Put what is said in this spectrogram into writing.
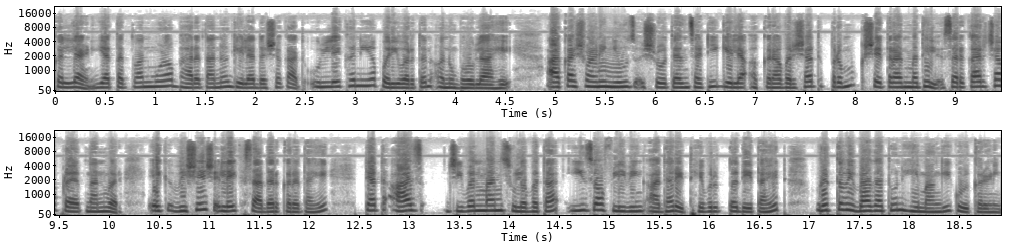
कल्याण या तत्वांमुळे भारतानं गेल्या दशकात उल्लेखनीय परिवर्तन अनुभवलं आहे. आकाशवाणी न्यूज श्रोत्यांसाठी गेल्या अकरा वर्षात प्रमुख क्षेत्रांमधील सरकारच्या प्रयत्नांवर एक विशेष लेख सादर करत आहे. त्यात आज जीवनमान सुलभता ईज ऑफ लिव्हिंग आधारित हे वृत्त देत आहेत. वृत्त विभागातून हिमांगी कुलकर्णी.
